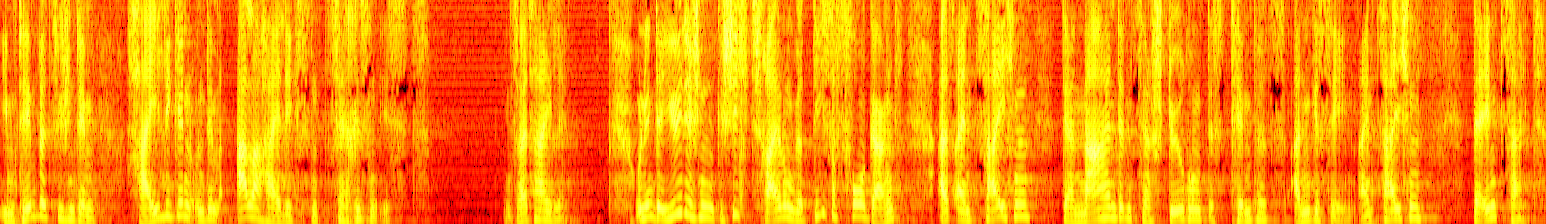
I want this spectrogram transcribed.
im Tempel zwischen dem Heiligen und dem Allerheiligsten zerrissen ist. In zwei Teile. Und in der jüdischen Geschichtsschreibung wird dieser Vorgang als ein Zeichen der nahenden Zerstörung des Tempels angesehen, ein Zeichen der Endzeit.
